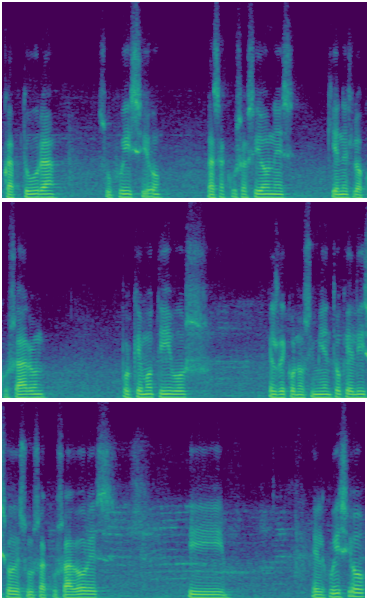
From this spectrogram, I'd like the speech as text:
captura, su juicio, las acusaciones, quienes lo acusaron, por qué motivos, el reconocimiento que él hizo de sus acusadores y el juicio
